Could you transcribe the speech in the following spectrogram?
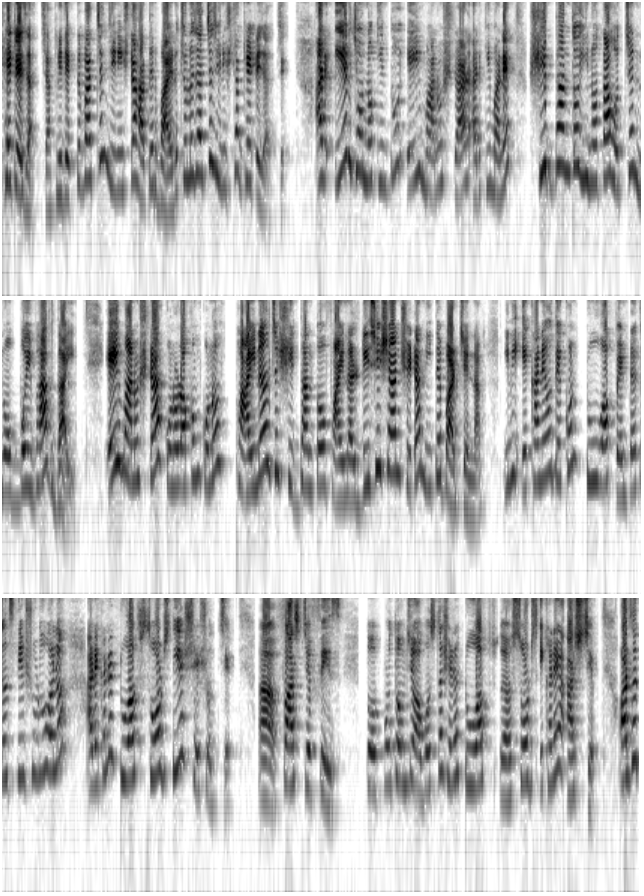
ঘেটে যাচ্ছে। আপনি দেখতে পাচ্ছেন জিনিসটা হাতের বাইরে চলে যাচ্ছে, জিনিসটা ঘেটে যাচ্ছে। আর এর জন্য কিন্তু এই মানুষটার আর কি মানে সিদ্ধান্তহীনতা হচ্ছে নব্বই ভাগ দায়ী। এই মানুষটা কোনো রকম কোনো ফাইনাল যে সিদ্ধান্ত ফাইনাল ডিসিশন সেটা নিতে পারছেন না। ইনি এখানেও দেখুন টু অফ পেন্টাকলস দিয়ে শুরু হলো, আর এখানে টু অফ সোর্স দিয়ে শেষ হচ্ছে ফার্স্ট যে ফেজ তো প্রথম যে অবস্থা, সেটা টু অফ সোর্স এখানে আসছে। অর্থাৎ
